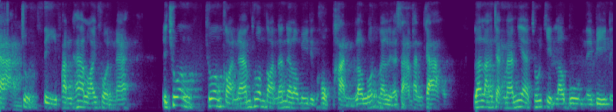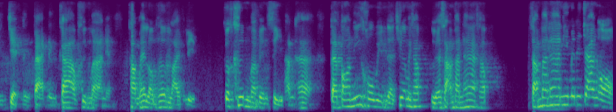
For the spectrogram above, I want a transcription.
จากจุด 4,500 คนนะในช่วงช่วงก่อนน้ำท่วมตอนนั้นเนี่ยเรามีถึง 6,000 เราลดมาเหลือ 3,900 แล้วหลังจากนั้นเนี่ยธุรกิจเราบูมในปี17 18 19 ขึ้นมาเนี่ยทำให้เราเพิ่มไลน์ผลิตก็ขึ้นมาเป็น 4,500 แต่ตอนนี้โควิดเนี่ยเชื่อไหมครับ เหลือ 3,500 ครับ 3,500 นี่ไม่ได้จ้างออก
